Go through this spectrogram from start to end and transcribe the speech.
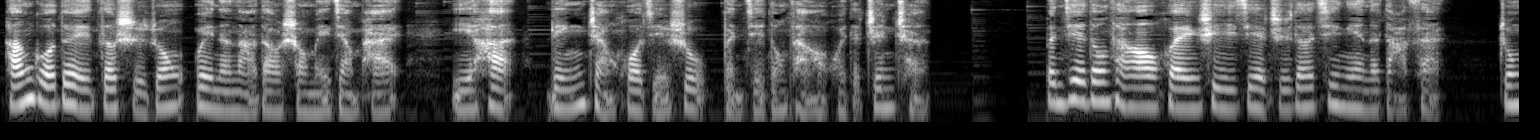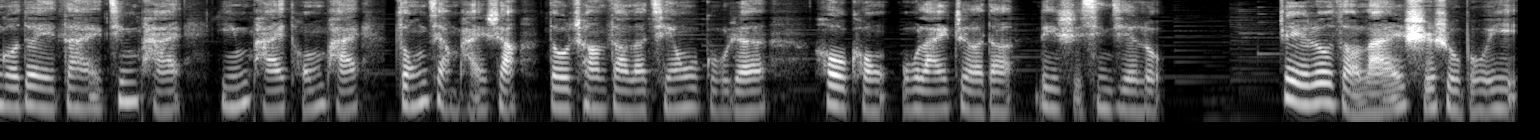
韩国队则始终未能拿到首枚奖牌，遗憾零斩获结束本届冬残奥会的征程。本届冬残奥会是一届值得纪念的大赛。中国队在金牌、银牌、铜牌总奖牌上都创造了前无古人、后恐无来者的历史新纪录。这一路走来实属不易，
